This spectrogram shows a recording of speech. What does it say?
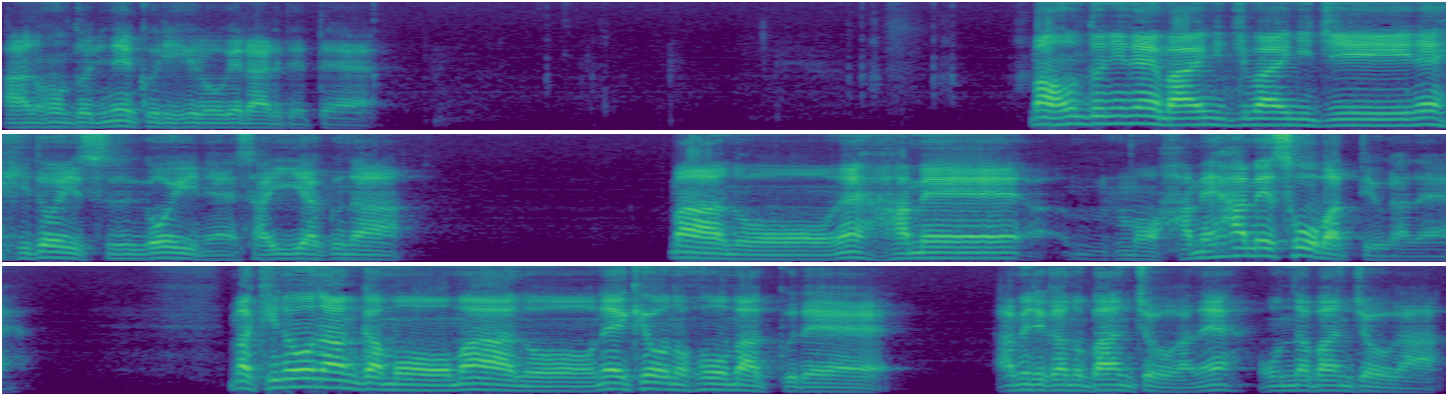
あの本当にね繰り広げられてて。まあ本当にね毎日毎日ねひどいすごいね最悪なまああのねはめもうはめはめ相場っていうかね。まあ昨日なんかもまああのね今日のフォーマックでアメリカの番長がね女番長が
